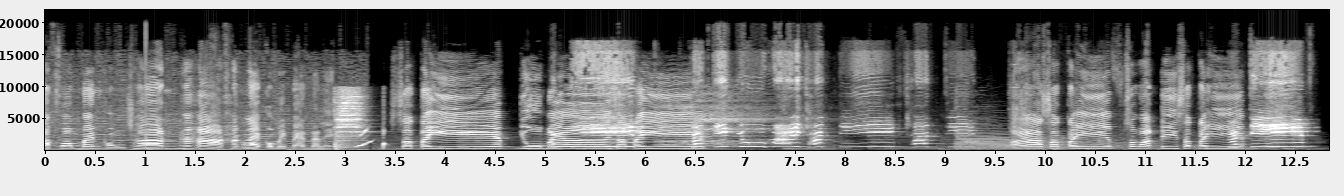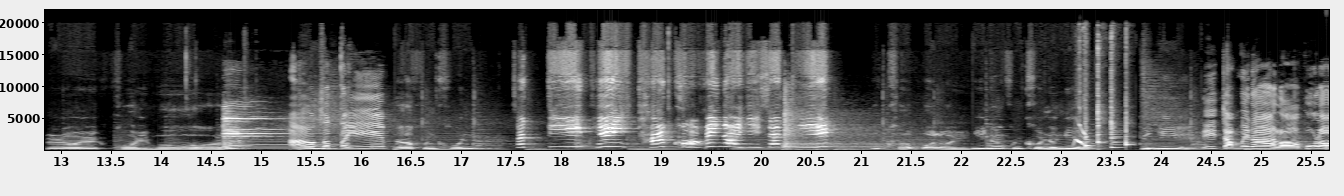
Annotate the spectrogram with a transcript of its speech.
ล่ะความแม่นของฉันฮ่าฮ่าครั้งแรกก็ไม่แม่นนั่นแหละสตีฟอยู่ไหมเอ่ยสตีชัฟดดีอยู่ไหมชัดดีชัดดีอ่าสตีฟสวัสดีสตีชัดฟดีลุยคอยโมเหรออ้าวสตีฟหน้าคุ้นคุ้นสตีฟเฮ้ยครับขอให้หน่อยดิสตีฟๆลูกเขาอร่อยนี่หน้าคุ้นคุ้นๆนะเนี่ยไอ้นี่นี่จำไม่ได้เหรอ พวกเรา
